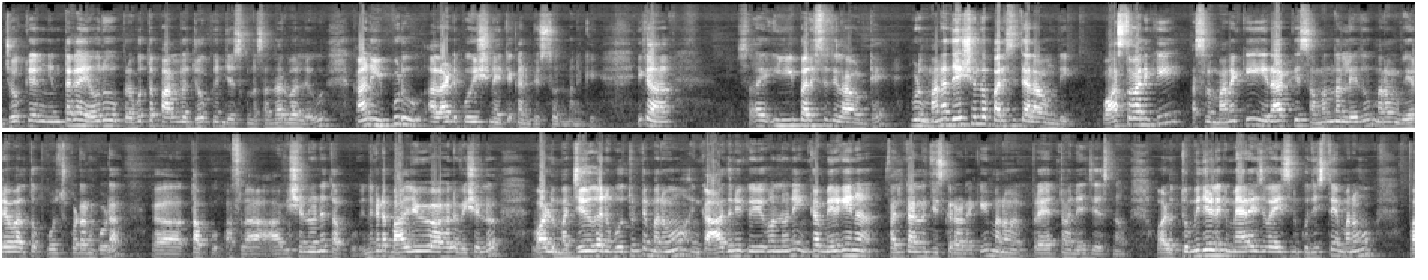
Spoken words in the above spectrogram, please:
జోక్యం ఇంతగా ఎవరు ప్రభుత్వ పాలనలో జోక్యం చేసుకున్న సందర్భాలు లేవు. కానీ ఇప్పుడు అలాంటి పొజిషన్ అయితే కనిపిస్తుంది మనకి. ఇక ఈ పరిస్థితి ఇలా ఉంటే ఇప్పుడు మన దేశంలో పరిస్థితి ఎలా ఉంది? వాస్తవానికి అసలు మనకి ఇరాక్కి సంబంధం లేదు మనం వేరే వాళ్ళతో పోల్చుకోవడానికి కూడా తప్పు. అసలు ఆ- విషయంలోనే తప్పు. ఎందుకంటే బాల్య వివాహాల విషయంలో వాళ్ళు మధ్యయుగాన్ని పోతుంటే మనము ఇంకా ఆధునిక యుగంలోనే ఇంకా మెరుగైన ఫలితాలను తీసుకురావడానికి మనం ప్రయత్నం అనేది చేస్తున్నాం. వాళ్ళు తొమ్మిదేళ్ళకి మ్యారేజ్ వయసుని కుదిస్తే మనము ప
